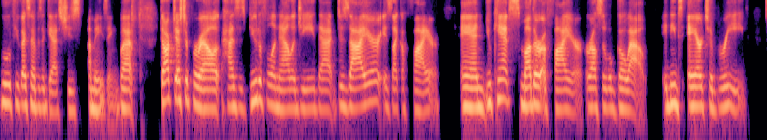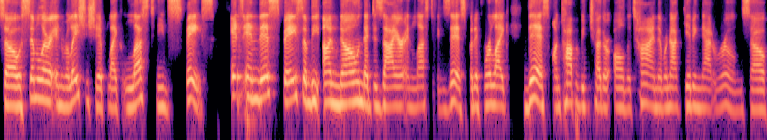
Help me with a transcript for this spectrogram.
who if you guys have as a guest, she's amazing. But Dr. Esther Perel has this beautiful analogy that desire is like a fire and you can't smother a fire or else it will go out. It needs air to breathe. So similar in relationship, like lust needs space. It's in this space of the unknown that desire and lust exist. But if we're like this on top of each other all the time, then we're not giving that room. So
